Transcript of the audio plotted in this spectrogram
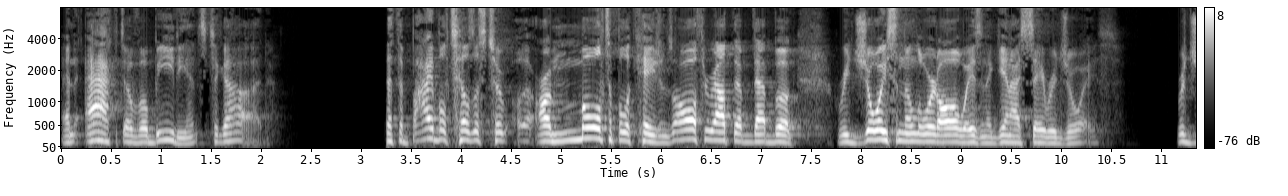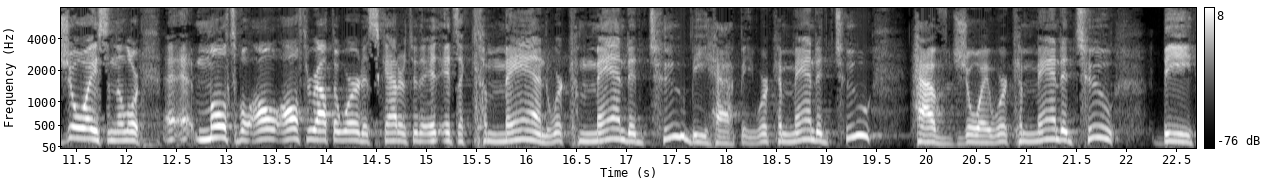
an act of obedience to God. That the Bible tells us to, on multiple occasions, all throughout the, that book, rejoice in the Lord always. And again, I say rejoice. Rejoice in the Lord. Uh, multiple, all, all throughout the word, it's scattered through. The, it, it's a command. We're commanded to be happy. We're commanded to have joy. We're commanded to be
